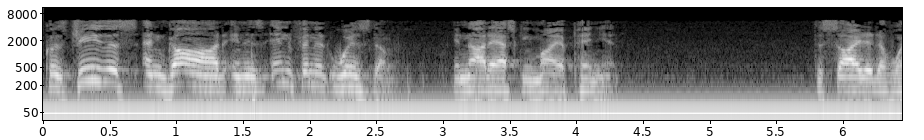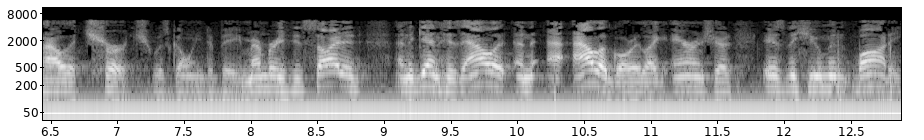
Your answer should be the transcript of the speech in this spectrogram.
Because Jesus and God, in his infinite wisdom, in not asking my opinion, decided of how the church was going to be. Remember, he decided, and again, his allegory, like Aaron shared, is the human body.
